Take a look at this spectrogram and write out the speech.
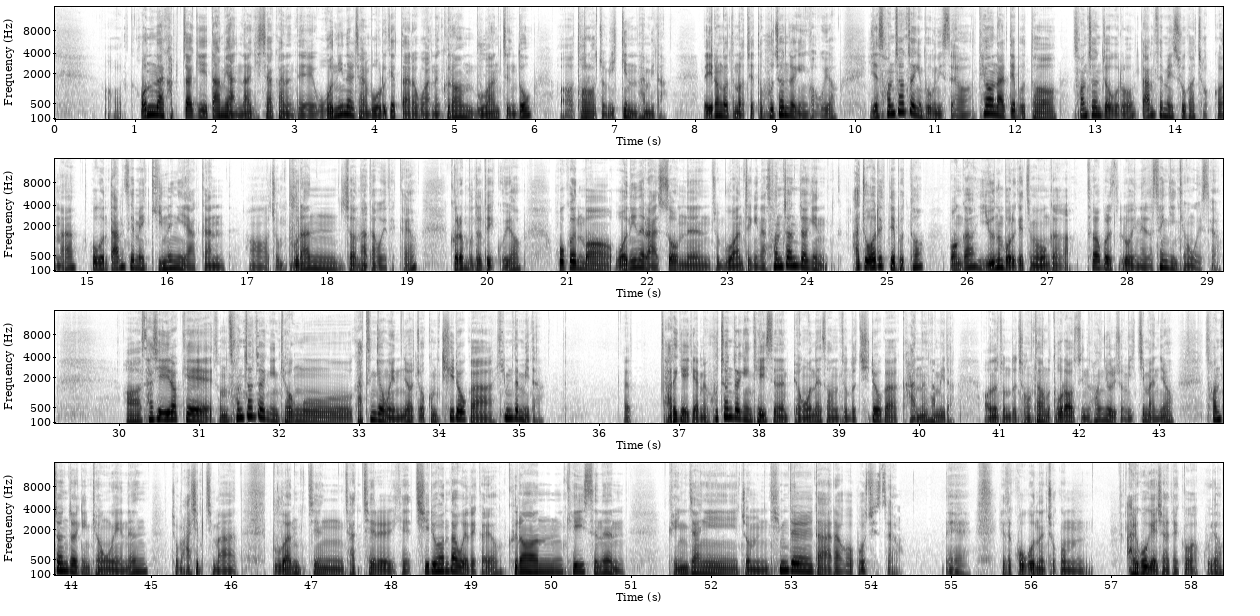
어, 어느 날 갑자기 땀이 안 나기 시작하는데 원인을 잘 모르겠다라고 하는 그런 무한증도 어, 덜어 좀 있기는 합니다. 네, 이런 것들은 어쨌든 후천적인 거고요. 이제 선천적인 부분이 있어요. 태어날 때부터 선천적으로 땀샘의 수가 적거나 혹은 땀샘의 기능이 약간 어, 좀 불안전하다고 해야 될까요? 그런 분들도 있고요. 혹은 뭐 원인을 알 수 없는 좀 무한증이나 선천적인 아주 어릴 때부터 뭔가 이유는 모르겠지만 뭔가가 트러블로 인해서 생긴 경우가 있어요. 어, 사실 이렇게 좀 선천적인 경우 같은 경우에는요, 조금 치료가 힘듭니다. 다르게 얘기하면 후천적인 케이스는 병원에서 어느 정도 치료가 가능합니다. 어느 정도 정상으로 돌아올 수 있는 확률이 좀 있지만요. 선천적인 경우에는 좀 아쉽지만 무한증 자체를 이렇게 치료한다고 해야 될까요? 그런 케이스는 굉장히 좀 힘들다라고 볼 수 있어요. 네. 그래서 그거는 조금 알고 계셔야 될 것 같고요.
